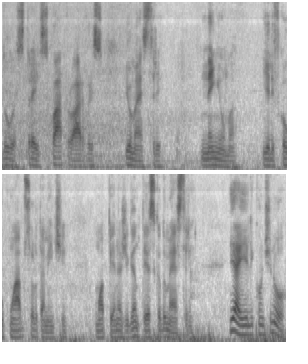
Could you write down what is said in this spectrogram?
duas, três, quatro árvores e o mestre nenhuma e ele ficou com absolutamente uma pena gigantesca do mestre. E aí ele continuou,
